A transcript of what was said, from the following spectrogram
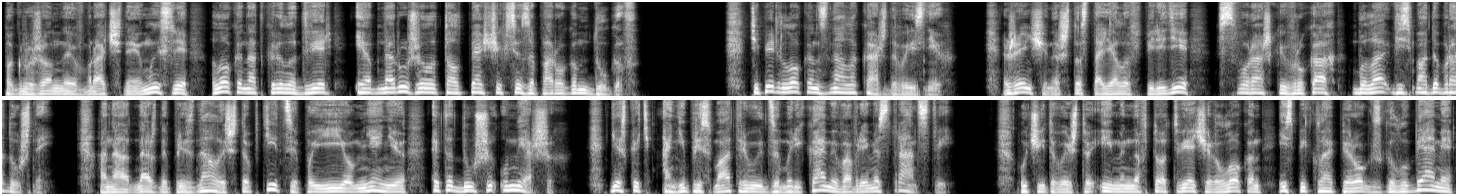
Погруженная в мрачные мысли, Локон открыла дверь и обнаружила толпящихся за порогом дугов. Теперь Локон знала каждого из них. Женщина, что стояла впереди, с фуражкой в руках, была весьма добродушной. Она однажды призналась, что птицы, по ее мнению, это души умерших. Дескать, они присматривают за моряками во время странствий. Учитывая, что именно в тот вечер Локон испекла пирог с голубями,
